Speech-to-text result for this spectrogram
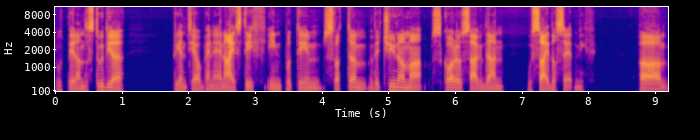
odpiram do studia, prijem tja ob 11. in potem sva tam večinoma skoraj vsak dan, vsaj do sedmih. Um,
